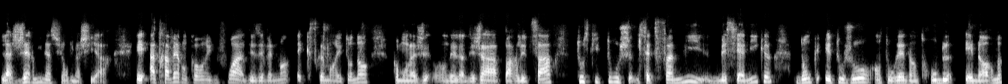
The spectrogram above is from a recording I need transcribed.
la germination du Mashiach. Et à travers, encore une fois, des événements extrêmement étonnants, comme on a, on a déjà parlé de ça, tout ce qui touche cette famille messianique, donc, est toujours entouré d'un trouble énorme.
